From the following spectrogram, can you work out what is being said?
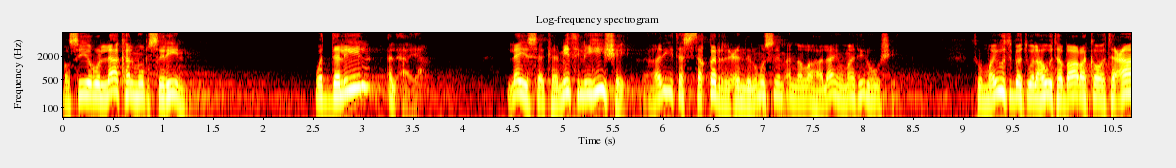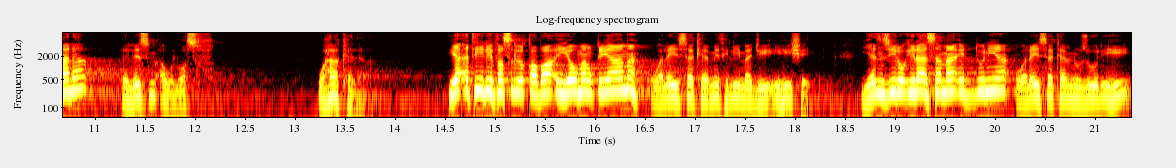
بصير لا كالمبصرين. والدليل الآية ليس كمثله شيء. هذه تستقر عند المسلم أن الله لا يماثله شيء. ثم يثبت له تبارك وتعالى الاسم أو الوصف. وهكذا. يأتي لفصل القضاء يوم القيامة وليس كمثل مجيئه شيء. ينزل إلى سماء الدنيا وليس كنزوله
